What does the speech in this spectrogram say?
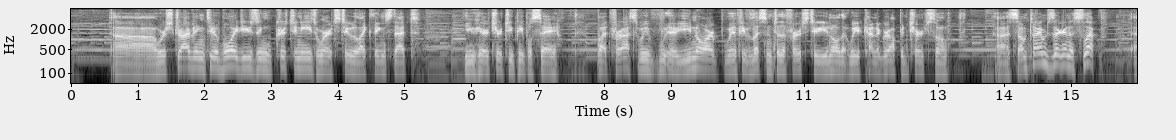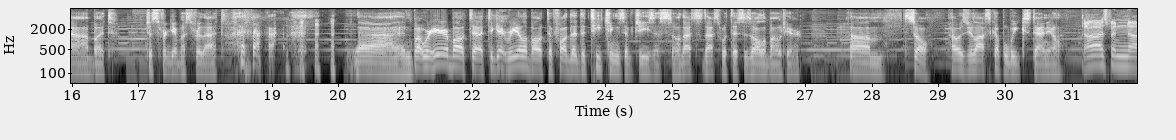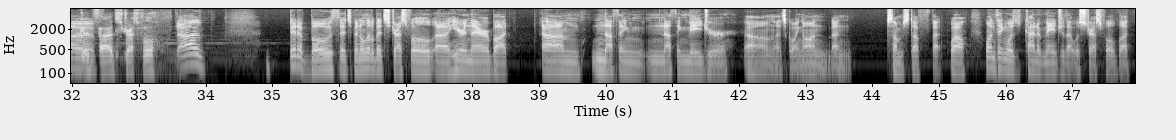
Uh, we're striving to avoid using Christianese words too, like things that you hear churchy people say. But for us, we've, you know, our, if you've listened to the first two, you know that we kind of grew up in church. So uh, sometimes they're to slip, uh, but just forgive us for that. uh, but we're here about uh, to get real about the, the the teachings of Jesus. So that's that's what this is all about here. Um, so how was your last couple weeks, Daniel? Uh, it's been uh, Good, bad, stressful. uh, bit of both. It's been a little bit stressful uh, here and there, but um, nothing, nothing major um, that's going on, and some stuff that. Well, one thing was kind of major that was stressful, but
